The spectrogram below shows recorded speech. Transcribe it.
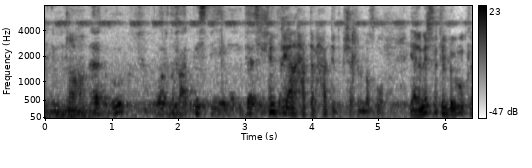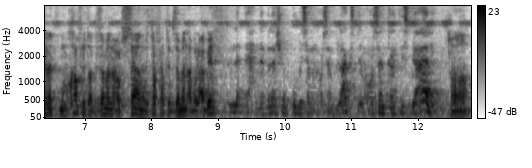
ال- ال- أها. آلات بقرود وارتفعت بنسبة ممتازة جدا. انت أنا حتى نحدد بشكل مضبوط. يعني نسبة البقرود كانت منخفضة بزمن عرسان وارتفعت بزمن أبو العبيد؟ لا إحنا بلاش نقول بزمن عرسان بالعكس بزمن عرسان كانت نسبة عالية. آه.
